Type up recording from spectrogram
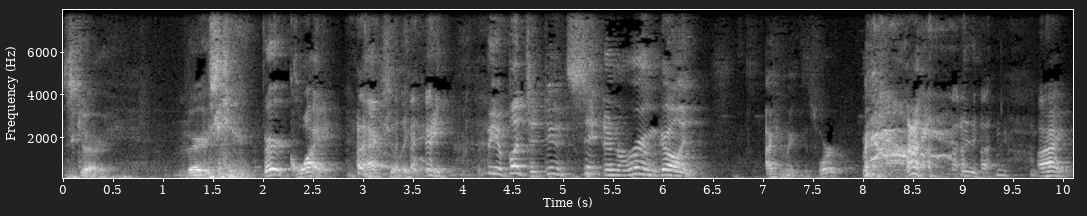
Scary. Very scary. Very quiet, actually. Be a bunch of dudes sitting in a room going, I can make this work. All right.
